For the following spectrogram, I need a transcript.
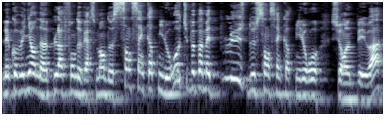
l'inconvénient, on a un plafond de versement de 150 000 euros. Tu peux pas mettre plus de 150 000 euros sur un PEA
